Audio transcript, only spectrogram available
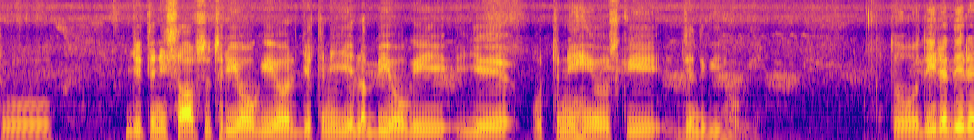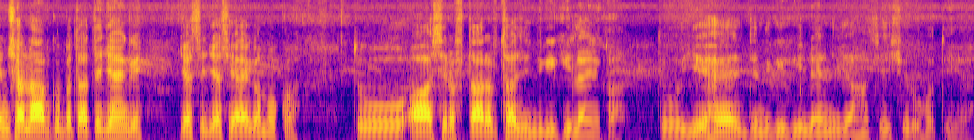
तो जितनी साफ़ सुथरी होगी और जितनी ये लंबी होगी, ये उतनी ही उसकी ज़िंदगी होगी। तो धीरे धीरे इंशाल्लाह आपको बताते जाएँगे, जैसे जैसे आएगा मौका। तो आज सिर्फ़ तारफ़ था ज़िंदगी की लाइन का। तो ये है ज़िंदगी की लाइन यहाँ से शुरू होती है।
